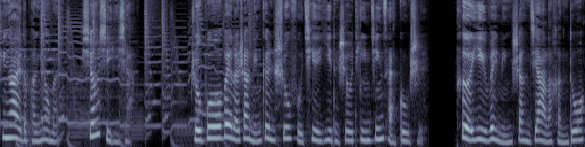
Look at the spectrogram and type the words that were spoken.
亲爱的朋友们，休息一下，主播为了让您更舒服惬意的收听精彩故事，特意为您上架了很多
